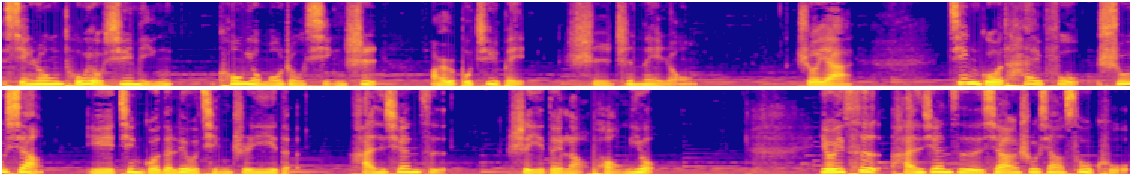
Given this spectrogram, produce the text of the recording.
形容徒有虚名，空有某种形式，而不具备实质内容。说呀，晋国太傅叔向与晋国的六卿之一的韩宣子是一对老朋友。有一次，韩宣子向叔向诉苦，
